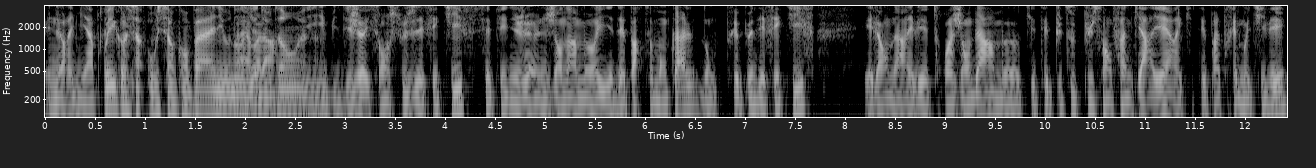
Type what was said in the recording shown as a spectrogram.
une heure et demie après. Oui, quand c'est, ou c'est en campagne, ou non, Bah, il y a voilà. du temps. Et déjà, ils sont en sous-effectif. C'était une, une gendarmerie départementale, donc très peu d'effectifs. Et là, on est arrivé trois gendarmes euh, qui étaient plutôt plus en fin de carrière et qui n'étaient pas très motivés.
